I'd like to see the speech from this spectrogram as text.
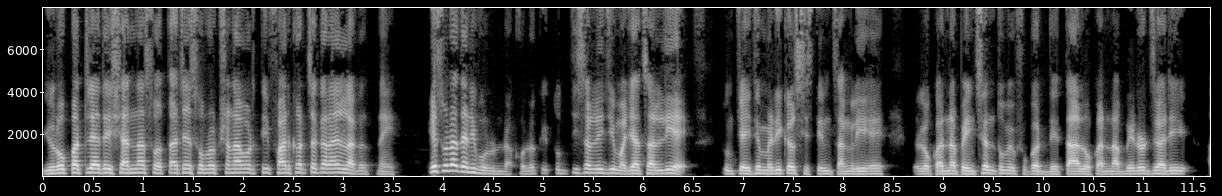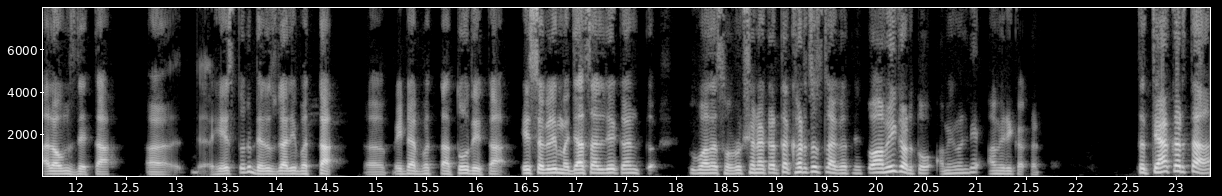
युरोपातल्या देशांना स्वतःच्या संरक्षणावरती फार खर्च करायला लागत नाही. हे सुद्धा त्यांनी बोलून दाखवलं की तुमची सगळी जी मजा चालली आहे तुमच्या इथे मेडिकल सिस्टीम चांगली आहे लोकांना पेन्शन तुम्ही फुकट देता लोकांना बेरोजगारी अलाउन्स देता हेच तो बेरोजगारी भत्ता पेटा भत्ता तो देता. हे सगळी मजा चालली कारण तुम्हाला संरक्षणाकरता खर्चच लागत नाही. तो आम्ही करतो आम्ही म्हणजे अमेरिका करतो. तर त्याकरता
